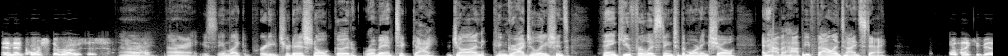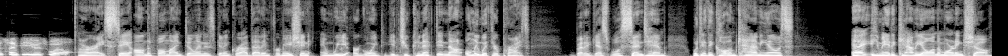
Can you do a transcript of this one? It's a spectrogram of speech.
and then of course the roses. All right. All right. You seem like a pretty traditional, good, romantic guy. John, congratulations. Thank you for listening to the morning show and have a happy Valentine's Day. Well, thank you, Ben. Same to you as well. All right, stay on the phone line. Dylan is going to grab that information and we are going to get you connected not only with your prize, but I guess we'll send him, what do they call them? Cameos? He made a cameo on the morning show.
